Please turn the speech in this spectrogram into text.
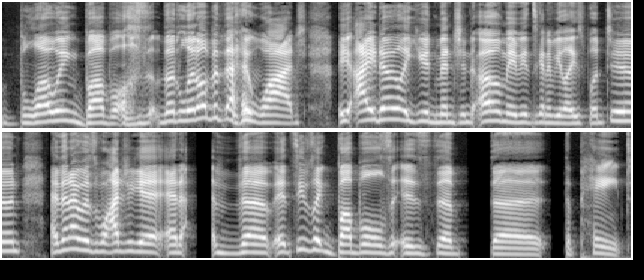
blowing bubbles. The little bit that I watched, I- know like you had mentioned, oh, maybe it's gonna be like Splatoon, and then I was watching it, and the it seems like bubbles is the the the paint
